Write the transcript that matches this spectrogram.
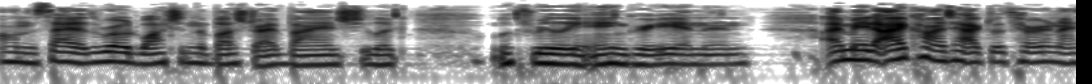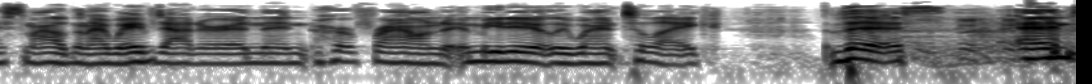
on the side of the road watching the bus drive by, and she looked looked really angry. And then I made eye contact with her, and I smiled and I waved at her, and then her frown immediately went to like this. and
